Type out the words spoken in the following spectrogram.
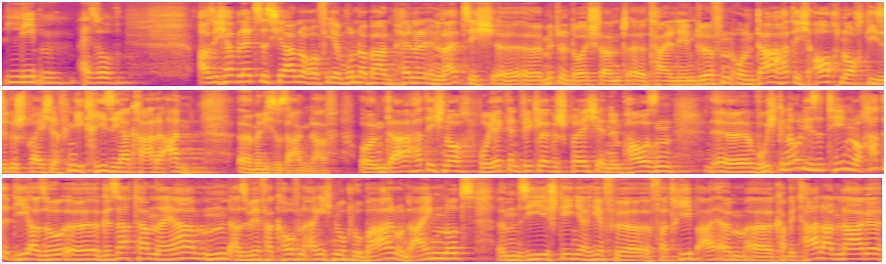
leben. Also Also ich habe letztes Jahr noch auf Ihrem wunderbaren Panel in Leipzig, äh, äh, Mitteldeutschland, äh, teilnehmen dürfen. Und da hatte ich auch noch diese Gespräche. Da fing die Krise ja gerade an, äh, wenn ich so sagen darf. Und da hatte ich noch Projektentwicklergespräche in den Pausen, äh, wo ich genau diese Themen noch hatte, die also äh, gesagt haben, naja, mh, also wir verkaufen eigentlich nur global und Eigennutz. Ähm, Sie stehen ja hier für Vertrieb, äh, ähm, äh, Kapitalanlage.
